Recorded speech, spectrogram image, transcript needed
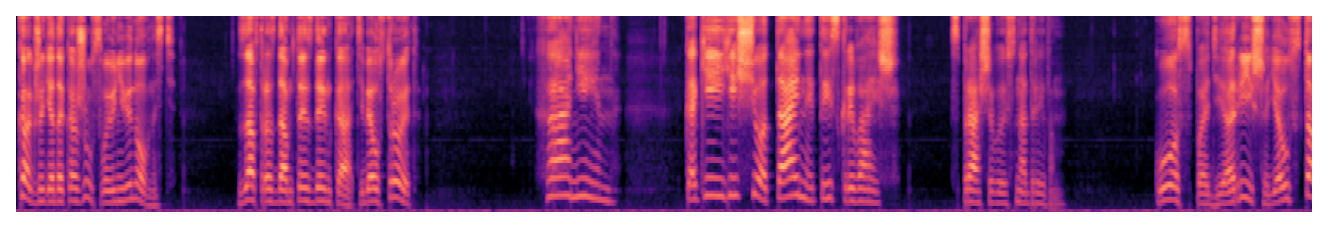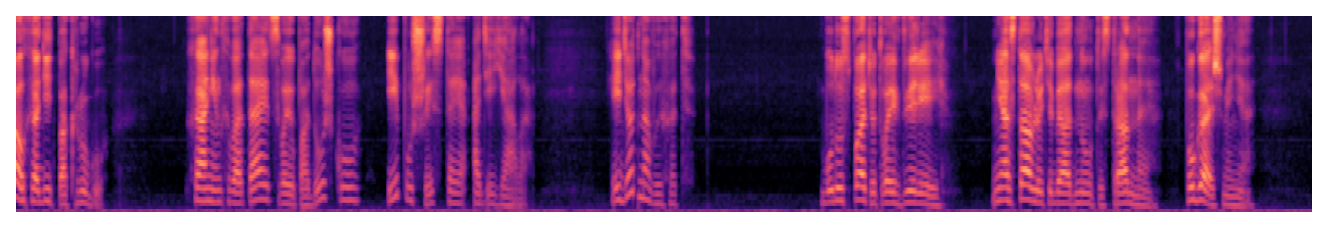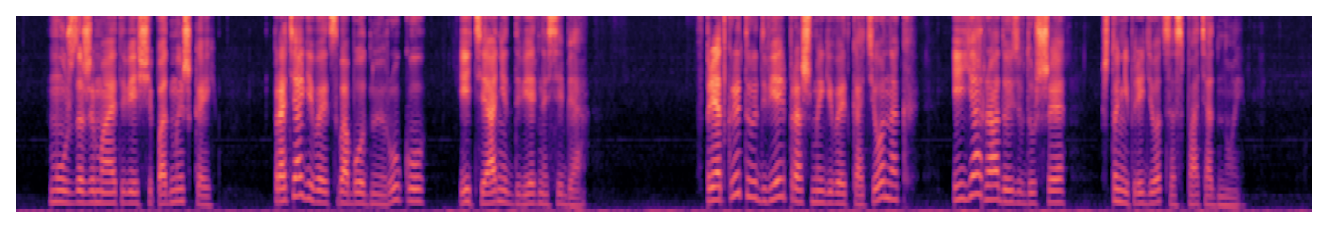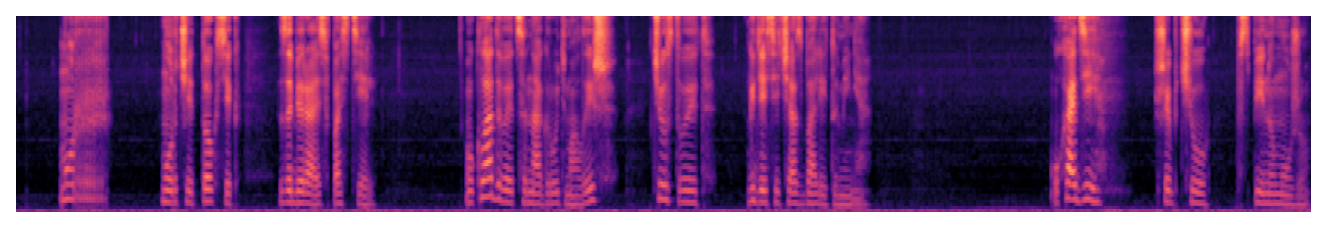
Как же я докажу свою невиновность? Завтра сдам тест ДНК. Тебя устроит?» «Ханин, какие еще тайны ты скрываешь?» Спрашиваю с надрывом. «Господи, Ариша, я устал ходить по кругу!» Ханин хватает свою подушку и пушистое одеяло. Идет на выход. «Буду спать у твоих дверей. Не оставлю тебя одну, ты странная. Пугаешь меня». Муж зажимает вещи под мышкой, протягивает свободную руку и тянет дверь на себя. В приоткрытую дверь прошмыгивает котенок и я радуюсь в душе, что не придется спать одной. «Мурр!» — мурчит токсик, забираясь в постель. Укладывается на грудь малыш, чувствует, где сейчас болит у меня. «Уходи», — шепчу в спину мужу.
